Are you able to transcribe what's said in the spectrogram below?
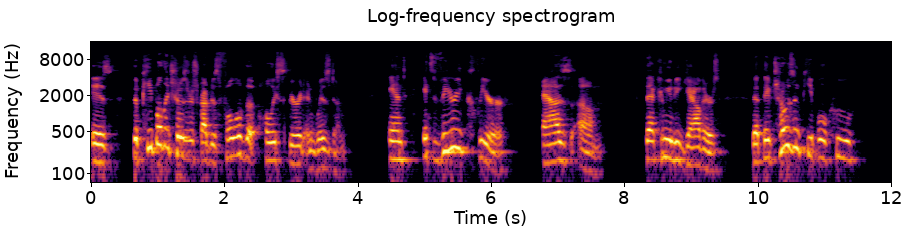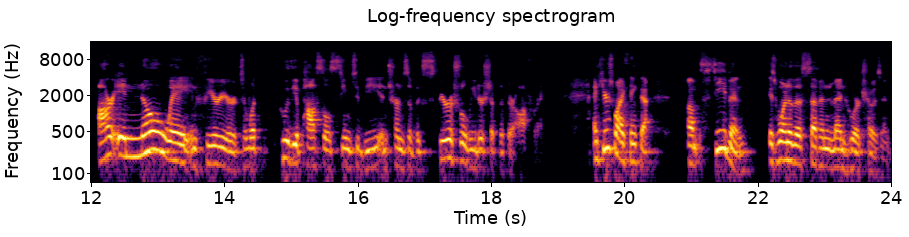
is the people they chose are described as full of the Holy Spirit and wisdom. And it's very clear as um, that community gathers that they've chosen people who are in no way inferior to what who the apostles seem to be in terms of the spiritual leadership that they're offering. And here's why I think that. Um, Stephen is one of the seven men who are chosen,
